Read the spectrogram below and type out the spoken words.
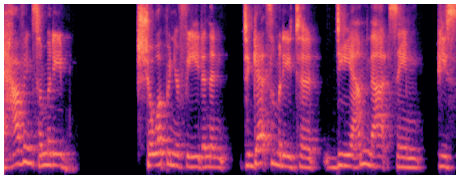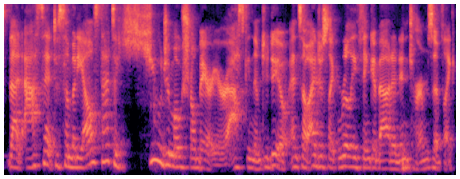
having somebody show up in your feed and then to get somebody to DM that same piece that asset to somebody else that's a huge emotional barrier asking them to do. And so i just like really think about it in terms of like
